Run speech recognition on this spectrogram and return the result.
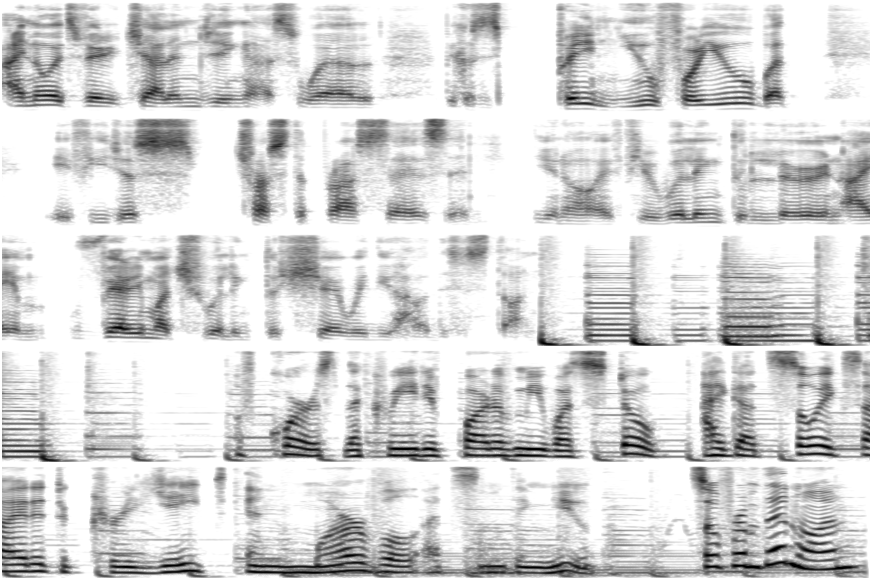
I know it's very challenging as well because it's pretty new for you but if you just trust the process and you know if you're willing to learn I am very much willing to share with you how this is done Of course, the creative part of me was stoked. I got so excited to create and marvel at something new. So from then on,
